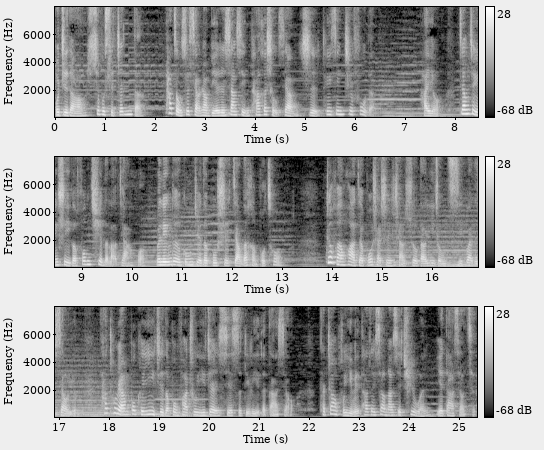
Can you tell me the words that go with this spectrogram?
不知道是不是真的。他总是想让别人相信他和首相是推心置腹的。还有，将军是一个风趣的老家伙。威灵顿公爵的故事讲得很不错。这番话在博士身上受到一种奇怪的效应。她突然不可抑制地迸发出一阵歇斯底里的大笑，她丈夫以为她在笑那些趣闻，也大笑起来。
